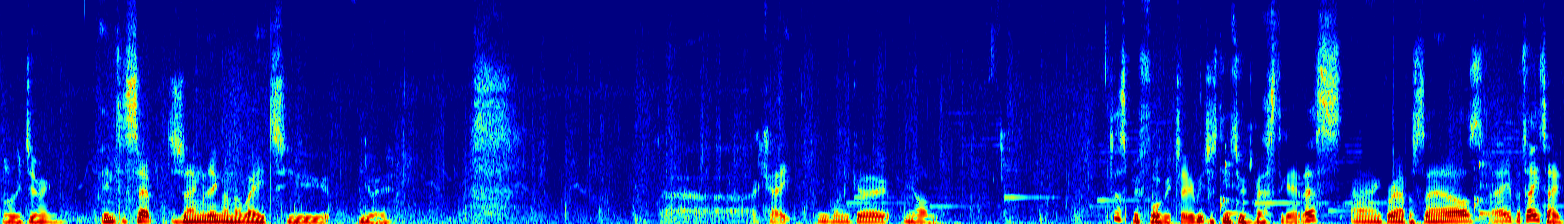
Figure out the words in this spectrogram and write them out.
What are we doing? Intercept Zhang on the way to Liyue. Uh, okay, we want to go. Hang on. Just before we do, we just need to investigate this and grab ourselves a potato.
